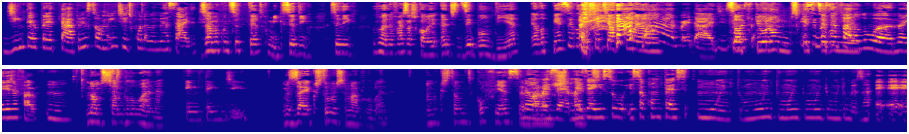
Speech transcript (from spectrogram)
de interpretar, principalmente gente, quando é uma mensagem. Já me aconteceu tanto comigo. Se eu digo, se eu digo, Luana, vais à escola antes de dizer bom dia, ela pensa que eu estou chateado com ela. É verdade. Só você- porque eu não me E esqueço se você fala dia. Luana, aí eu já falo, hum, Não me chamo de Luana. entendi. Mas já é costume chamar de Luana. É uma questão de confiança. Não, mas é, mas é respeito. isso, isso acontece muito, muito, muito, muito, muito mesmo. É, é,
